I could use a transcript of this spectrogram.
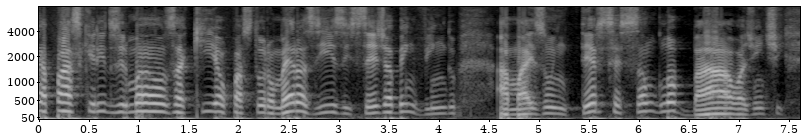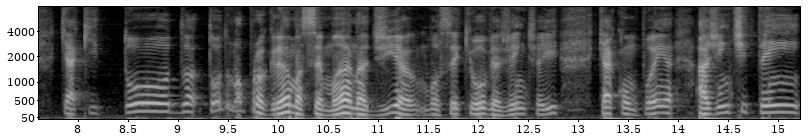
e a paz, queridos irmãos. Aqui é o pastor Homero Aziz e seja bem-vindo a mais um Intercessão Global. A gente que aqui todo todo no programa, semana, dia, você que ouve a gente aí, que acompanha, a gente tem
